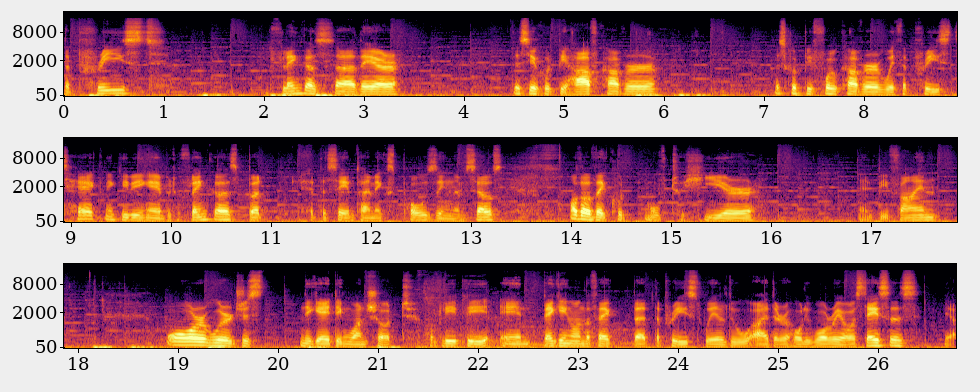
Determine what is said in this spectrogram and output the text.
The priest flank us uh, there. This here could be half cover. This could be full cover with the priest technically being able to flank us, but at the same time exposing themselves. Although they could move to here and be fine. Or we're just negating one shot completely and banking on the fact that the priest will do either a holy warrior or stasis. Yeah,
